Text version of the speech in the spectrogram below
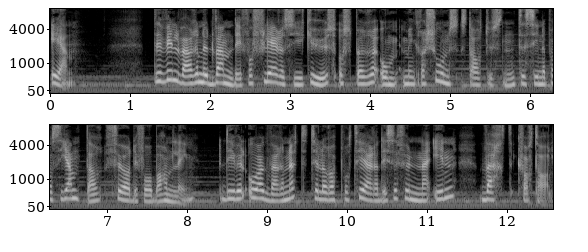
1. Det vil være nødvendig for flere sykehus å spørre om migrasjonsstatusen til sine pasienter før de får behandling. De vil òg være nødt til å rapportere disse funnene inn hvert kvartal.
